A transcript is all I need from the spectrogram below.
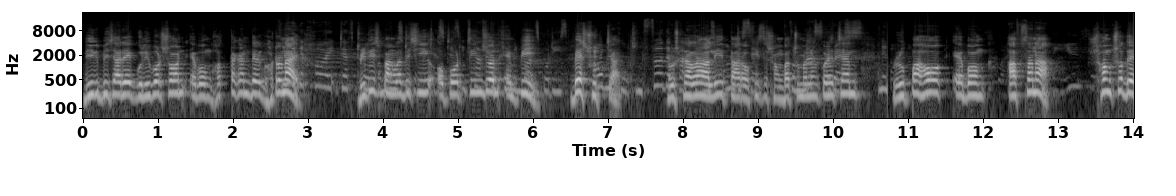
নির্বিচারে গুলিবর্ষণ এবং হত্যাকাণ্ডের ঘটনায় ব্রিটিশ বাংলাদেশি অপর তিনজন এমপি বেশ সুচ্চার রুশনারা আলী তার অফিসে সংবাদ সম্মেলন করেছেন। রূপা হক এবং আফসানা সংসদে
